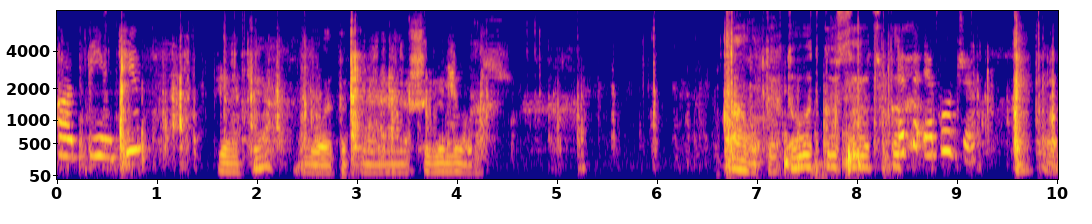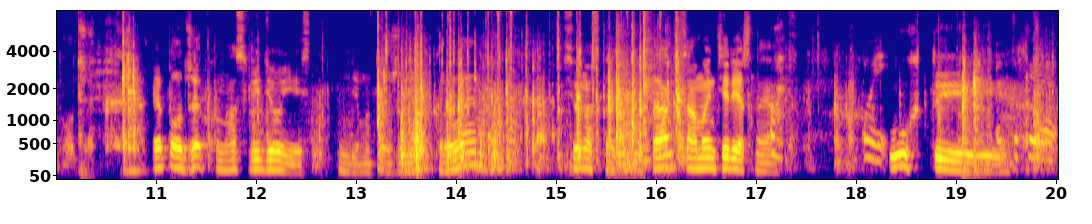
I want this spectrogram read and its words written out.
А пинки. Пинки. Вот такая шевелюра. А вот это вот красавица. Это Applejack. Applejack. Applejack у нас видео есть, где мы тоже ее открываем. Все расскажем. Так, самое интересное. Ой. Ух ты! Это такая.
